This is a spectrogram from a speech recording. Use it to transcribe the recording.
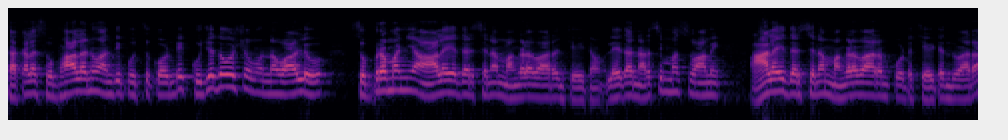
సకల శుభాలను అందిపుచ్చుకోండి. కుజదోషం ఉన్నవాళ్ళు సుబ్రహ్మణ్య ఆలయ దర్శనం మంగళవారం చేయటం లేదా నరసింహస్వామి ఆలయ దర్శనం మంగళవారం పూట చేయటం ద్వారా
